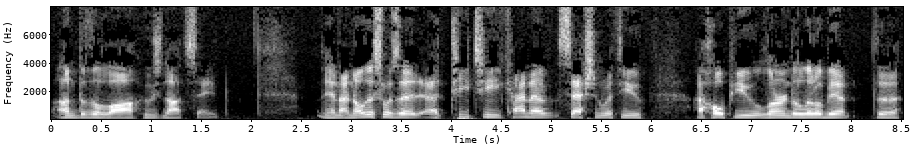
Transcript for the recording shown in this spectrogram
under the law who's not saved. And I know this was a, a teachy kind of session with you. I hope you learned a little bit the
